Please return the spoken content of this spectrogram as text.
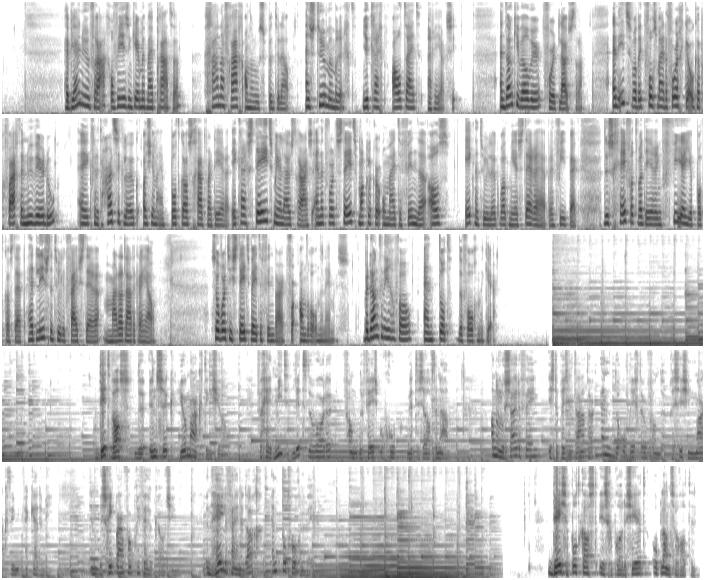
Heb jij nu een vraag of wil je eens een keer met mij praten? Ga naar vraaganalyse.nl en stuur me een bericht. Je krijgt altijd een reactie. En dank je wel weer voor het luisteren. En iets wat ik volgens mij de vorige keer ook heb gevraagd en nu weer doe. Ik vind het hartstikke leuk als je mijn podcast gaat waarderen. Ik krijg steeds meer luisteraars en het wordt steeds makkelijker om mij te vinden als ik natuurlijk wat meer sterren heb en feedback. Dus geef wat waardering via je podcast app. Het liefst natuurlijk 5 sterren, maar dat laat ik aan jou. Zo wordt hij steeds beter vindbaar voor andere ondernemers. Bedankt in ieder geval en tot de volgende keer. Dit was de Unsuk Your Marketing Show. Vergeet niet lid te worden van de Facebookgroep met dezelfde naam. Anneloes Zuiderveen is de presentator en de oprichter van de Precision Marketing Academy. En beschikbaar voor privécoaching. Een hele fijne dag en tot volgende week. Deze podcast is geproduceerd op Lanzarote.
